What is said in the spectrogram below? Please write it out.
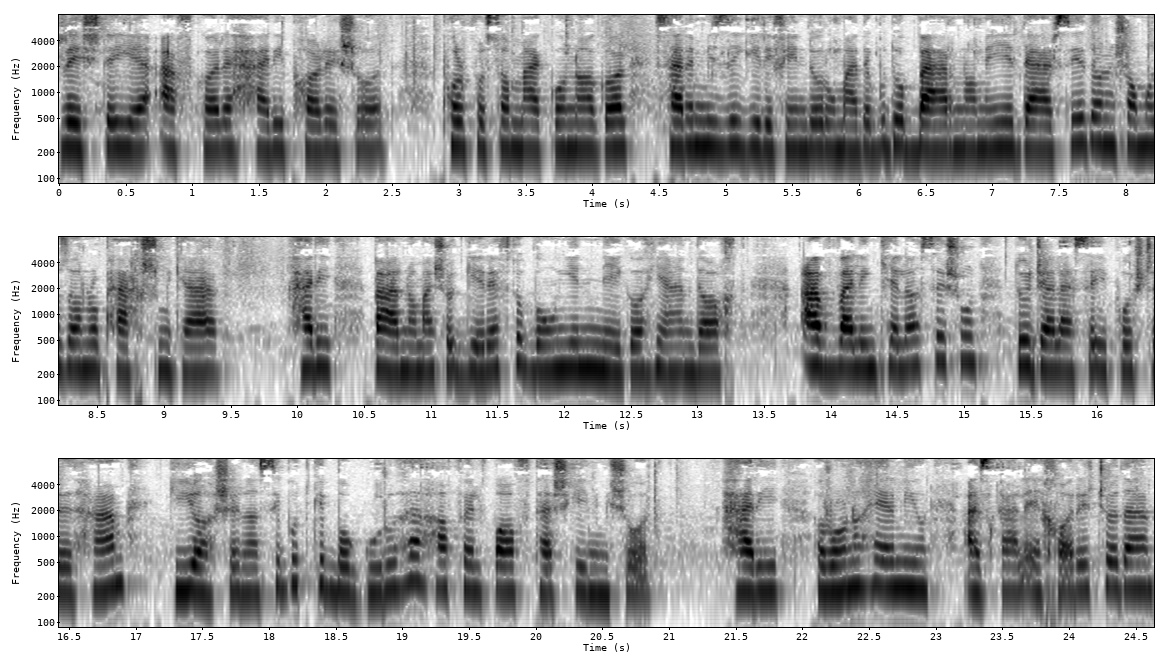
رشته افکار هری پاره شد. پروفسور مکگوناگال سر میز گریفیندور اومده بود و برنامه درسی دانش آموزان رو پخش می‌کرد. هری برنامهش رو گرفت و به اون یه نگاهی انداخت. اولین کلاسشون دو جلسه پشت هم گیاه شناسی بود که با گروه هافلباف تشکیل می‌شد. هری، رون و هرمیون از قلعه خارج شدن،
